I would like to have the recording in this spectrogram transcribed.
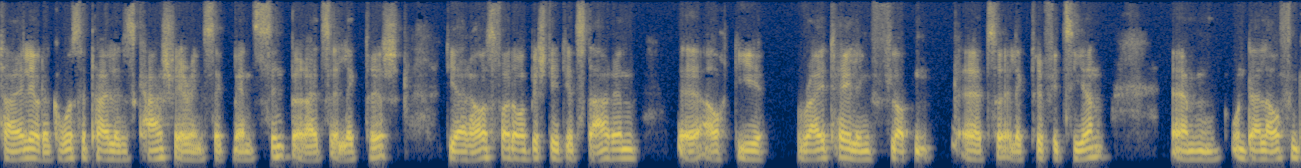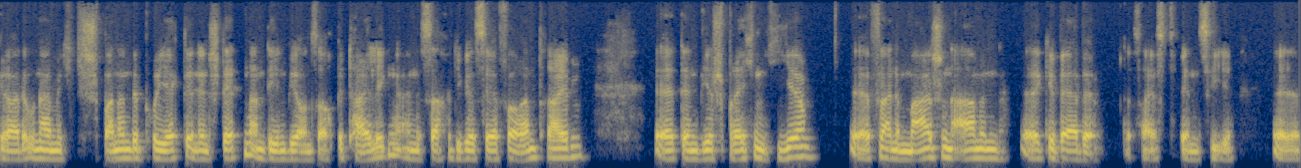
Teile oder große Teile des Carsharing-Segments sind bereits elektrisch. Die Herausforderung besteht jetzt darin, auch die Ride-Hailing-Flotten äh, zu elektrifizieren. Ähm, und da laufen gerade unheimlich spannende Projekte in den Städten, an denen wir uns auch beteiligen. Eine Sache, die wir sehr vorantreiben, äh, denn wir sprechen hier äh, von einem margenarmen äh, Gewerbe. Das heißt, wenn Sie äh,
